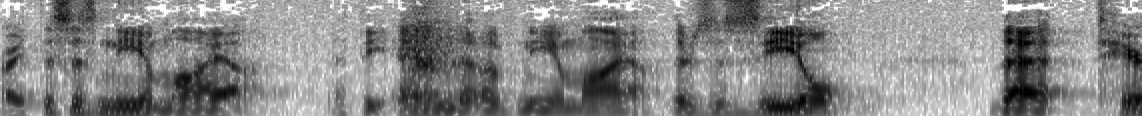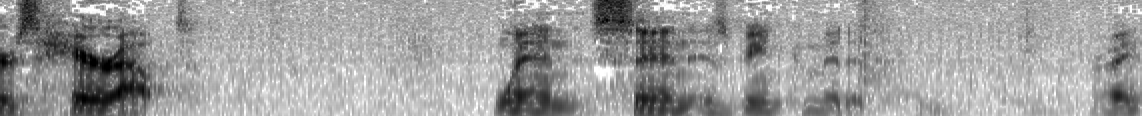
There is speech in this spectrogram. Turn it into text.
Right? This is Nehemiah at the end of Nehemiah. There's a zeal that tears hair out when sin is being committed. Right?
